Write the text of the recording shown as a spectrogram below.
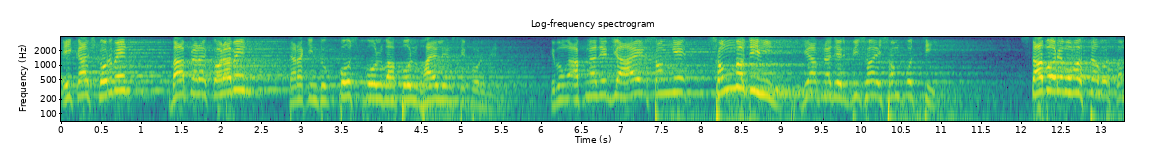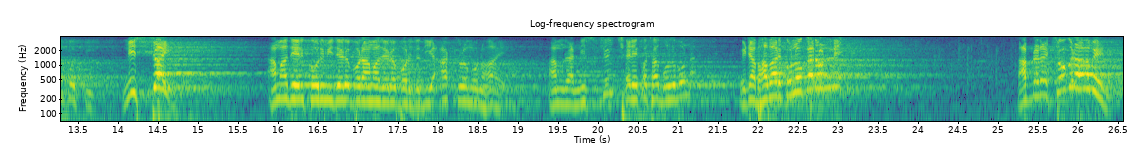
এই কাজ করবেন বা আপনারা করাবেন, তারা কিন্তু পোস্ট পোল বা পোল ভায়োলেন্সে পড়বেন। এবং আপনাদের যে আয়ের সঙ্গে সঙ্গতিহীন যে আপনাদের বিষয় সম্পত্তি, স্থাবর এবং অস্থাবর সম্পত্তি, নিশ্চয়ই আমাদের কর্মীদের ওপর, আমাদের ওপর যদি আক্রমণ হয়, আমরা নিশ্চয়ই ছেড়ে কথা বলব না। এটা ভাবার কোনো কারণ নেই। আপনারা চোখ রাখবেন।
